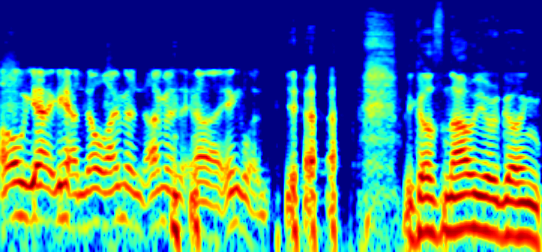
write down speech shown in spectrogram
oh yeah, yeah. No, I'm in. I'm in uh, England. yeah, because now you're going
